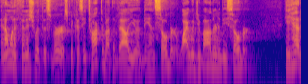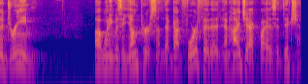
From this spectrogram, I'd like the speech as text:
And I want to finish with this verse because he talked about the value of being sober. Why would you bother to be sober? He had a dream uh, when he was a young person that got forfeited and hijacked by his addiction.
